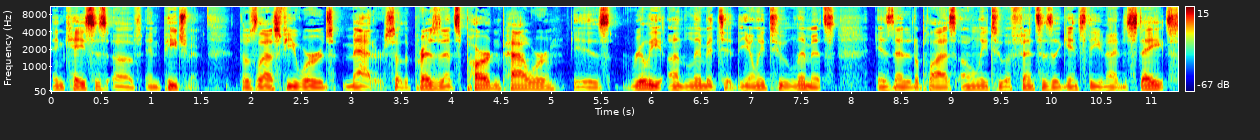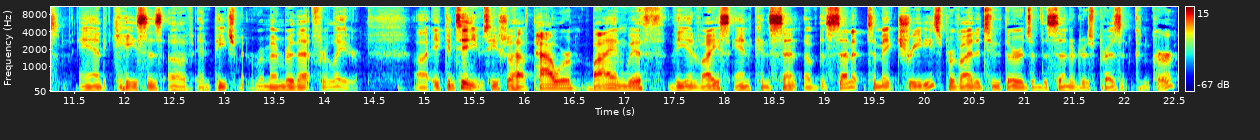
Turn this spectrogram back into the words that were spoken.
in cases of impeachment. Those last few words matter. So the president's pardon power is really unlimited. The only two limits is that it applies only to offenses against the United States and cases of impeachment. Remember that for later. Uh, it continues He shall have power by and with the advice and consent of the Senate to make treaties, provided two thirds of the senators present concur.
